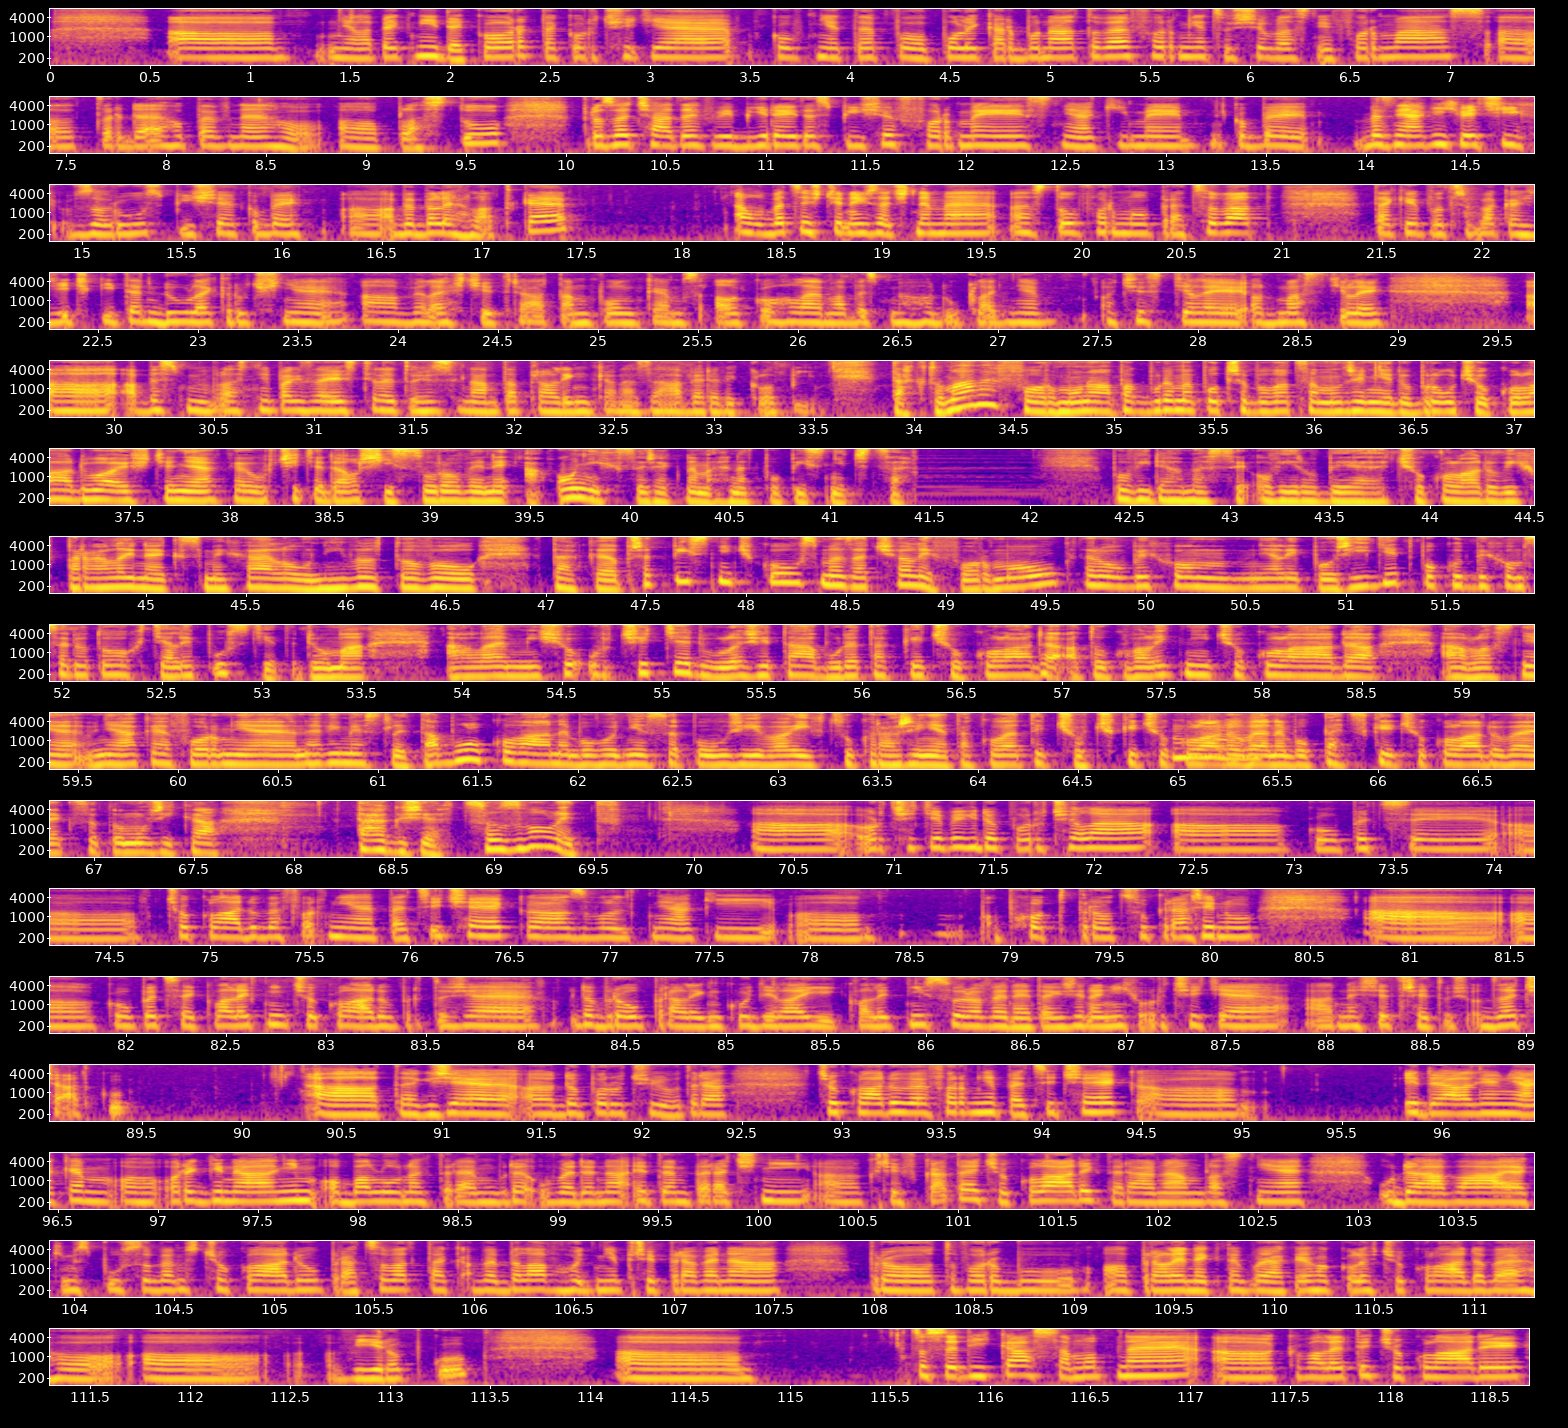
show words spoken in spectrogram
měla pěkný dekor, tak určitě koukněte po polikarbonátové formě, což je vlastně forma z tvrdého pevného plastu. Pro začátek vybírejte spíše formy s nějakými, jakoby, bez nějakých větších vzorů, spíše jakoby, aby byly hladké. A vůbec ještě než začneme s tou formou pracovat, tak je potřeba každičký ten důlek ručně vyleštit třeba tamponkem s alkoholem, aby jsme ho důkladně očistili, odmastili aby jsme vlastně pak zajistili to, že se nám ta pralinka na závěr vyklopí. Tak to máme formu, no a pak budeme potřebovat samozřejmě dobrou čokoládu a ještě nějaké určitě další suroviny a o nich si řekneme hned po písničce. Povídáme si o výrobě čokoládových pralinek s Michailou Nývltovou. Tak před písničkou jsme začali formou, kterou bychom měli pořídit, pokud bychom se do toho chtěli pustit doma. Ale Míšo, určitě důležitá bude taky čokoláda a to kvalitní čokoláda a vlastně v nějaké formě, nevím jestli tabulková, nebo hodně se používají v cukrařině takové ty čočky čokoládové mm. nebo pecky čokoládové, jak se tomu říká. Takže, co zvolit? A určitě bych doporučila a koupit si a čokoládu ve formě peciček, a zvolit nějaký a, obchod pro cukrařinu a, a koupit si kvalitní čokoládu, protože dobrou pralinku dělají kvalitní suroviny, takže na nich určitě nešetřit už od začátku. A, takže doporučuji teda čokoládu ve formě peciček. A, ideálně v nějakém originálním obalu, na kterém bude uvedena i temperační křivka té čokolády, která nám vlastně udává, jakým způsobem s čokoládou pracovat tak, aby byla vhodně připravená pro tvorbu pralinek nebo jakéhokoliv čokoládového výrobku. Co se týká samotné kvality čokolády,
